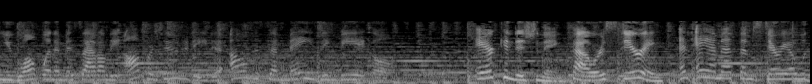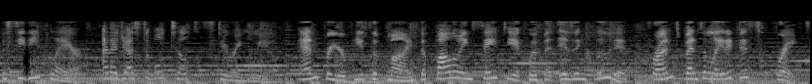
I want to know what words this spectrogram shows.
you won't want to miss out on the opportunity to own this amazing vehicle air conditioning, power steering, an AM FM stereo with a CD player, an adjustable tilt steering wheel. And for your peace of mind, the following safety equipment is included. Front ventilated disc brakes,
